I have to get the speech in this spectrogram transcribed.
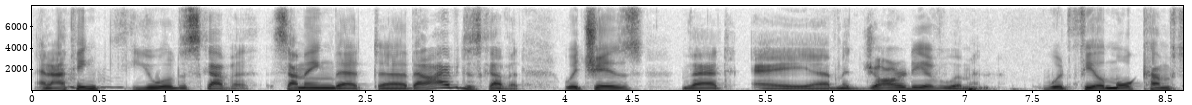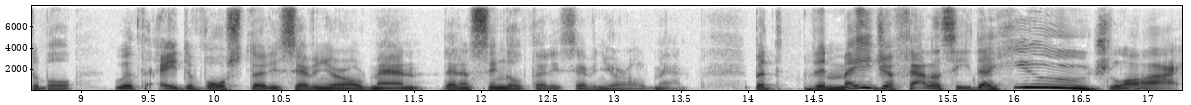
And I think you will discover something that, uh, that I've discovered, which is that a uh, majority of women would feel more comfortable with a divorced 37 year old man than a single 37 year old man. But the major fallacy, the huge lie,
